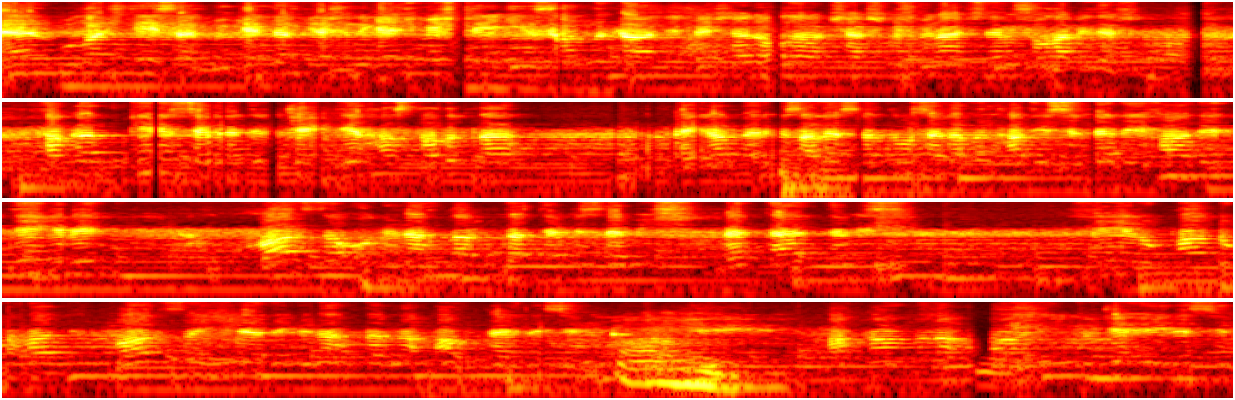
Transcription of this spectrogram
eğer bulaştıysa mükellef yaşını geçmişti, insanlık hali beşer olarak şaşmış günah işlemiş olabilir. Fakat bir senedir çektiği hastalıkla Peygamberimiz Aleyhisselatü Vesselam'ın hadisinde de ifade ettiği gibi varsa o günahlarını da temizlemiş ve tertemiz fiil upan varsa yine de günahlarını affeylesin. Makamına âli yüce eylesin.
